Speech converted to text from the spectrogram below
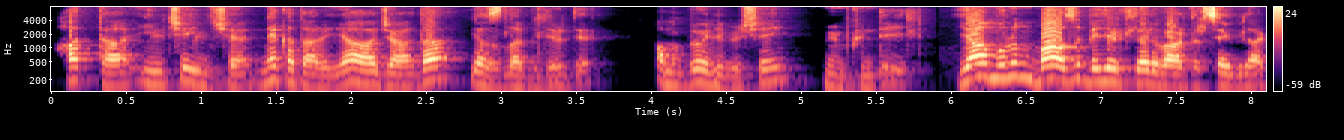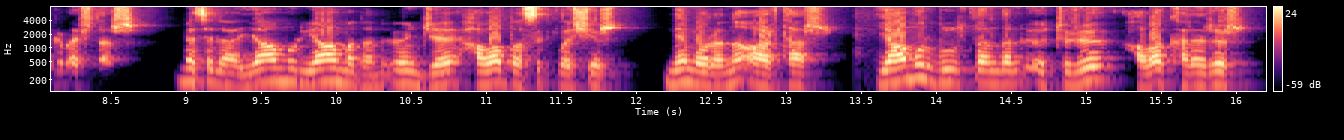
hatta ilçe ilçe ne kadar yağacağı da yazılabilirdi. Ama böyle bir şey mümkün değil. Yağmurun bazı belirtileri vardır sevgili arkadaşlar. Mesela yağmur yağmadan önce hava basıklaşır, nem oranı artar. Yağmur bulutlarından ötürü hava kararır.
